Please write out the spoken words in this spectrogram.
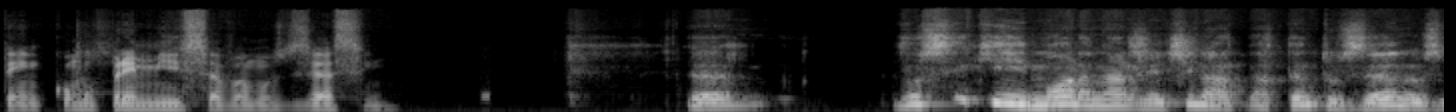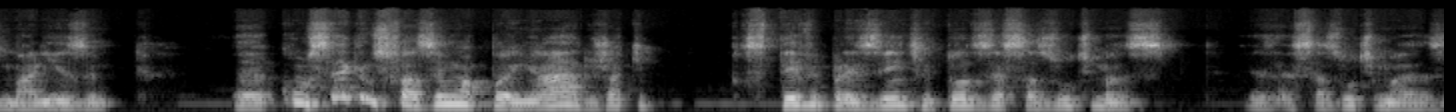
têm como premissa, vamos dizer assim. Você que mora na Argentina há tantos anos, Marisa, consegue nos fazer um apanhado, já que esteve presente em todas essas últimas, essas últimas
